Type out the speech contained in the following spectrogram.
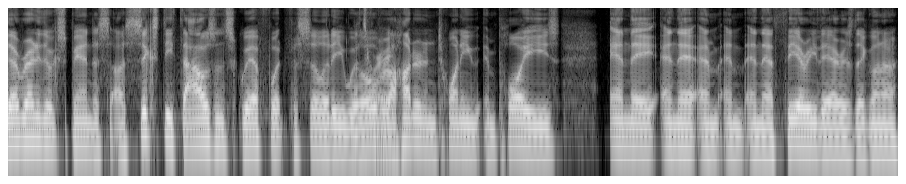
They're ready to expand a 60,000 square foot facility with That's over great. 120 employees. And they and their and, and, and their theory there is they're going to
